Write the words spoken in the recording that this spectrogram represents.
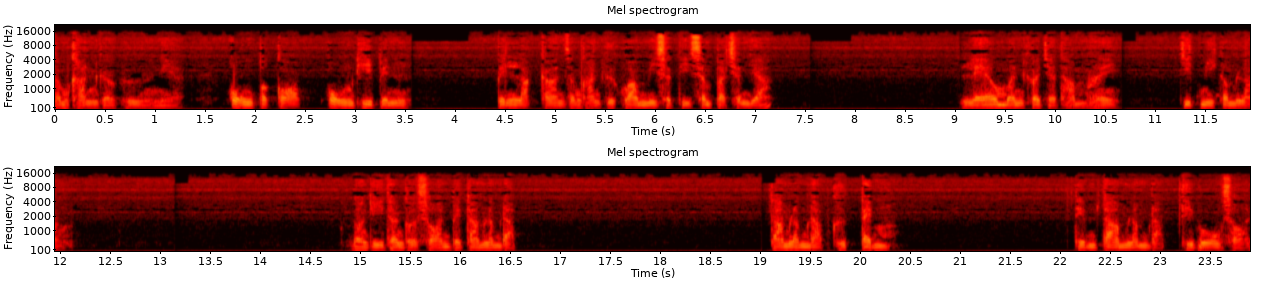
สำคัญก็คือเนี่ยองค์ประกอบองค์ที่เป็นเป็นหลักการสำคัญคือความมีสติสัมปชัญญะ แล้วมันก็จะทำให้จิตมีกำลัง บางทีท่านก็สอนไปตามลำดับ ตามลำดับคือเต็ม เต็มตามลำดับที่พระองค์สอน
